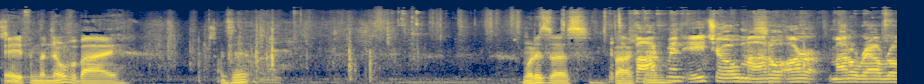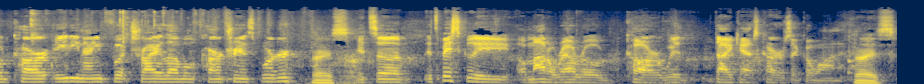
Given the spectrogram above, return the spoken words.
Hey, from the Nova Buy. Is it? What is this? It's a Bachmann HO model R model railroad car, 89 foot tri level car transporter. Nice. It's a it's basically a model railroad car with diecast cars that go on it. Nice.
